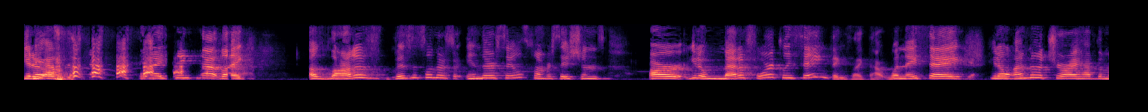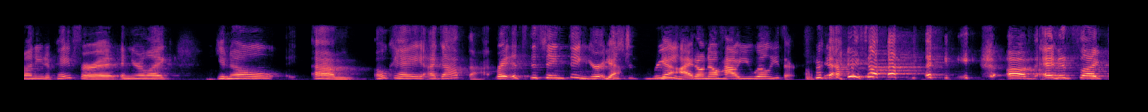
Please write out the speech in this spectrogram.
You know, yeah. and I think that like a lot of business owners in their sales conversations are you know metaphorically saying things like that. When they say yeah. you know i'm not sure i have the money to pay for it and you're like you know um okay i got that. Right? It's the same thing. You're yeah. just yeah i don't know how you will either. Yeah exactly um and it's like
